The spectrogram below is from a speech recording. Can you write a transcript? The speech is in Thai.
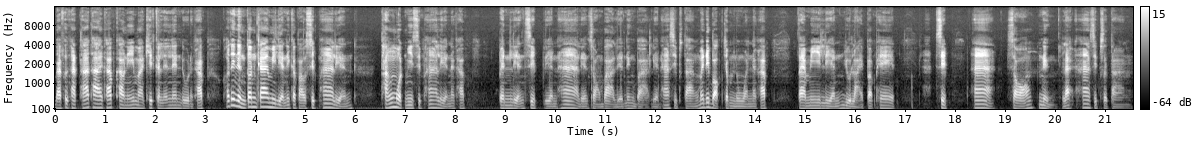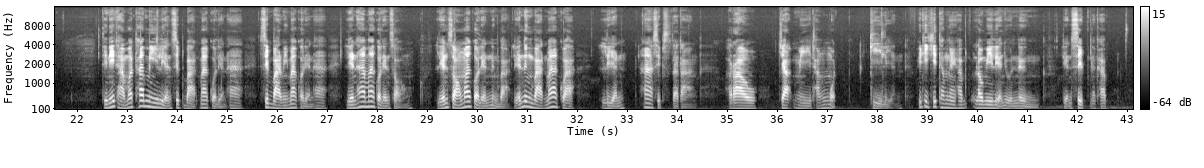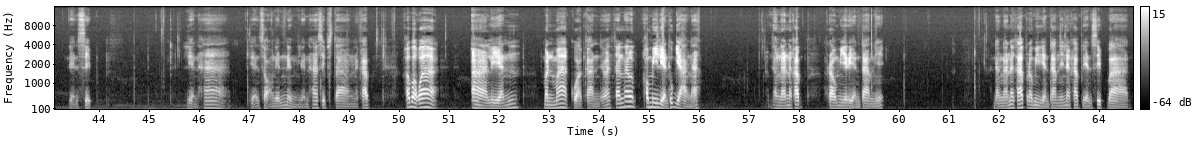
แบบฝึกหัดท้าทายครับ คราวนี้มาคิดกันเล่น ๆ ดูนะครับ ข้อที่ 1 ต้นกล้ามีเหรียญในกระเป๋า 15 เหรียญ ทั้งหมดมี 15 เหรียญนะครับ เป็นเหรียญ10 เหรียญ5เหรียญ2 บาท เหรียญ1บาท เหรียญ50 สตางค์ ไม่ได้บอกจำนวนนะครับ แต่มีเหรียญอยู่หลายประเภท 10 5 2 1 และ 50 สตางค์ ทีนี้ถามว่าถ้ามีเหรียญ10 บาทมากกว่าเหรียญ5 10 บาทมีมากกว่าเหรียญ5เหรียญ5มากกว่าเหรียญ2 เหรียญ2มากกว่าเหรียญ1บาท เหรียญ1บาทมากกว่าเหรียญ50สตางค์ เราจะมีทั้งหมดกี่เหรียญ วิธีคิดทำไงครับ เรามีเหรียญอยู่1เหรียญ10นะครับ เหรียญ10เหรียญ5เหรียญ2เหรียญ1เหรียญ50สตางค์นะครับ เขาบอกว่า อ่า เหรียญมันมากกว่ากันใช่ไหมฉะนั้นถ้าเขามีเหรียญทุกอย่างนะ ดังนั้นนะครับ เรามีเหรียญตามนี้ ดังนั้นนะครับ เรามีเหรียญตามนี้นะครับ เหรียญ10 บาท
